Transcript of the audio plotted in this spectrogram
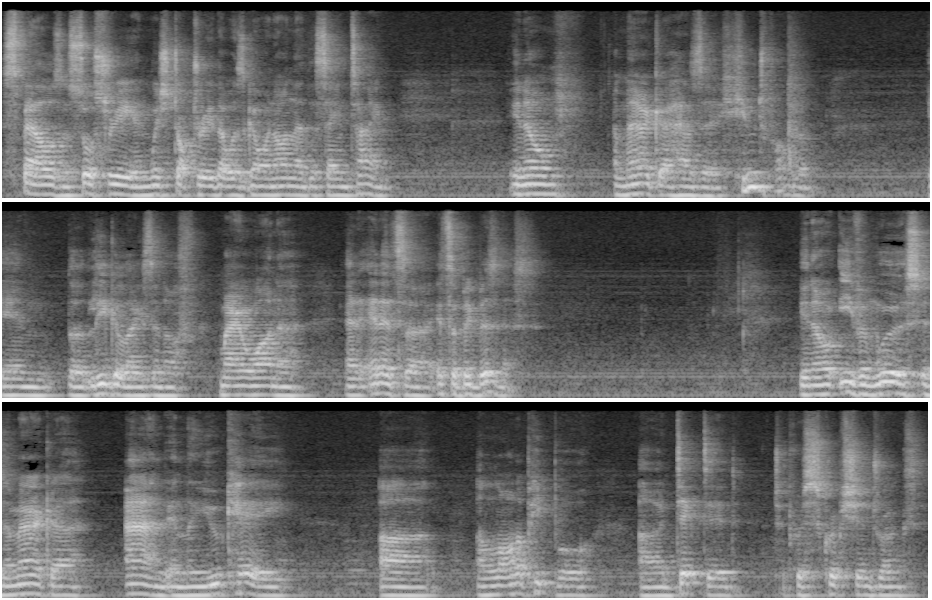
spells and sorcery and witch doctory that was going on at the same time. You know, America has a huge problem in the legalizing of marijuana and, and it's a it's a big business you know, even worse in America and in the UK, uh, a lot of people are addicted to prescription drugs.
